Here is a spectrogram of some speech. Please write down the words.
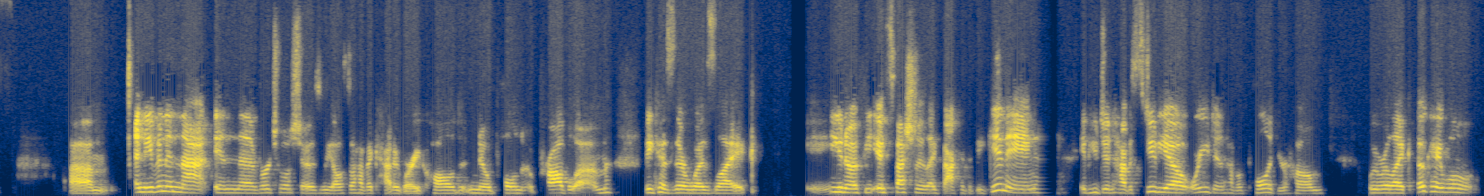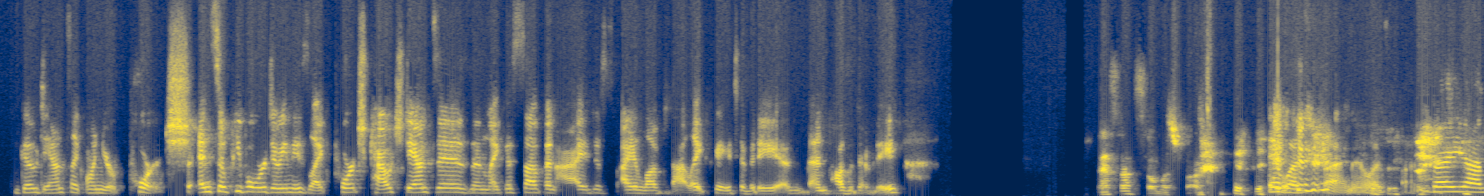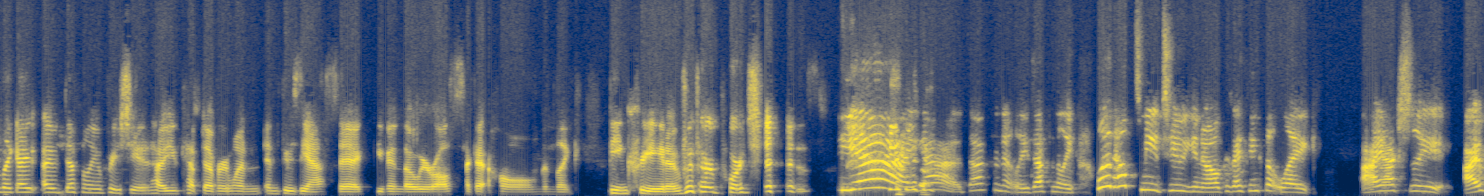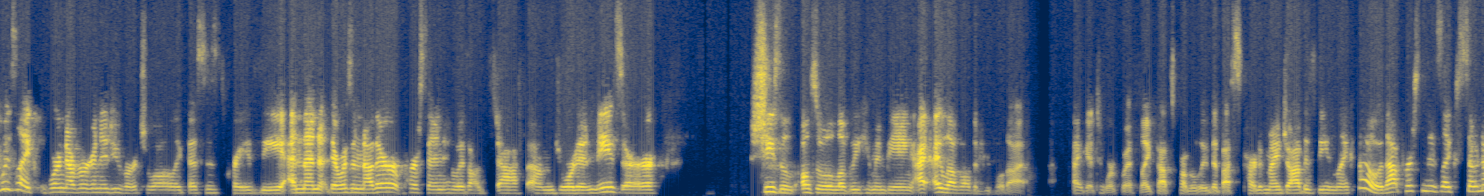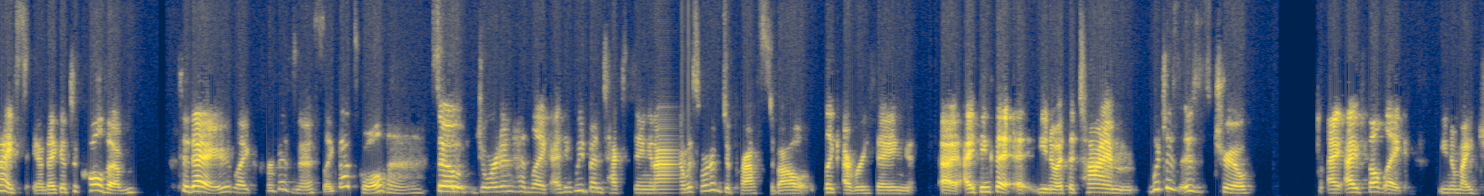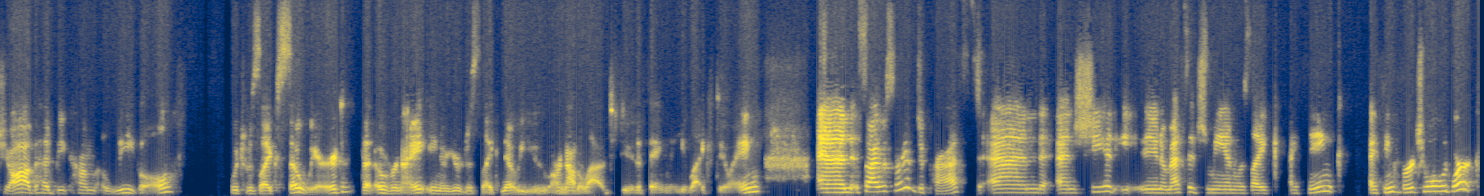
Um, and even in that, in the virtual shows, we also have a category called No Pole, No Problem, because there was like, you know, if you, especially like back at the beginning, if you didn't have a studio or you didn't have a pole at your home, we were like, okay, well, go dance like on your porch. And so people were doing these like porch couch dances and like this stuff. And I just, I loved that like creativity and, and positivity. That sounds so much fun. It was fun. It was fun. Right, yeah, like I, I definitely appreciated how you kept everyone enthusiastic, even though we were all stuck at home and like being creative with our porches. Yeah, yeah, definitely, definitely. Well, it helped me too, you know, because I think that like I actually I was like, we're never gonna do virtual, like this is crazy. And then there was another person who was on staff, um, Jordan Mazer. She's a, also a lovely human being. I, I love all the people that I get to work with. Like that's probably the best part of my job is being like, oh, that person is like so nice, and I get to call them today, like for business. Like that's cool. Oh, So Jordan had like, I think we'd been texting, and I was sort of depressed about like everything. I I think that uh, you know at the time, which is is true, I, I felt like you know my job had become illegal, which was like so weird that overnight, you know, you're just like, no, you are not allowed to do the thing that you like doing. And so I was sort of depressed, and and she had you know messaged me and was like, I think I think virtual would work.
